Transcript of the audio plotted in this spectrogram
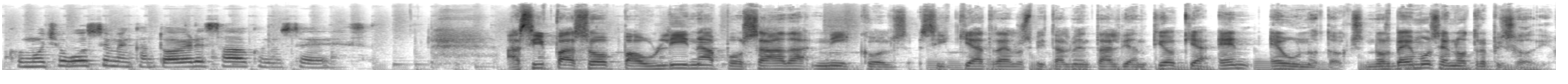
Con mucho gusto y me encantó haber estado con ustedes. Así pasó Paulina Posada Nichols, psiquiatra del Hospital Mental de Antioquia en Eunotox. Nos vemos en otro episodio.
